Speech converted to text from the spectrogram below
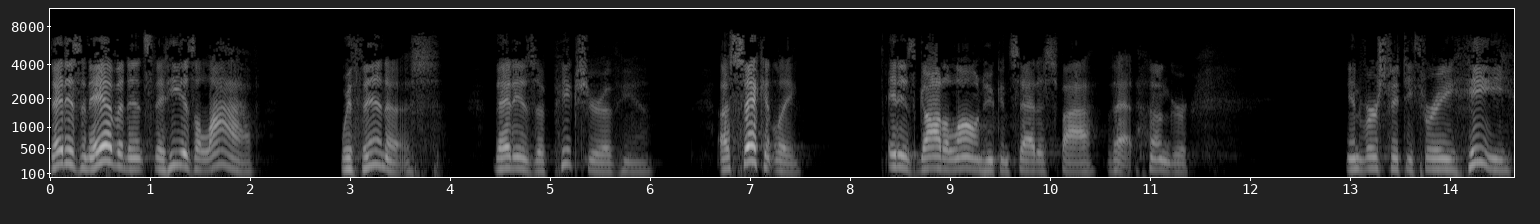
That is an evidence that He is alive within us. That is a picture of Him. Uh, secondly, it is God alone who can satisfy that hunger. In verse 53, He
